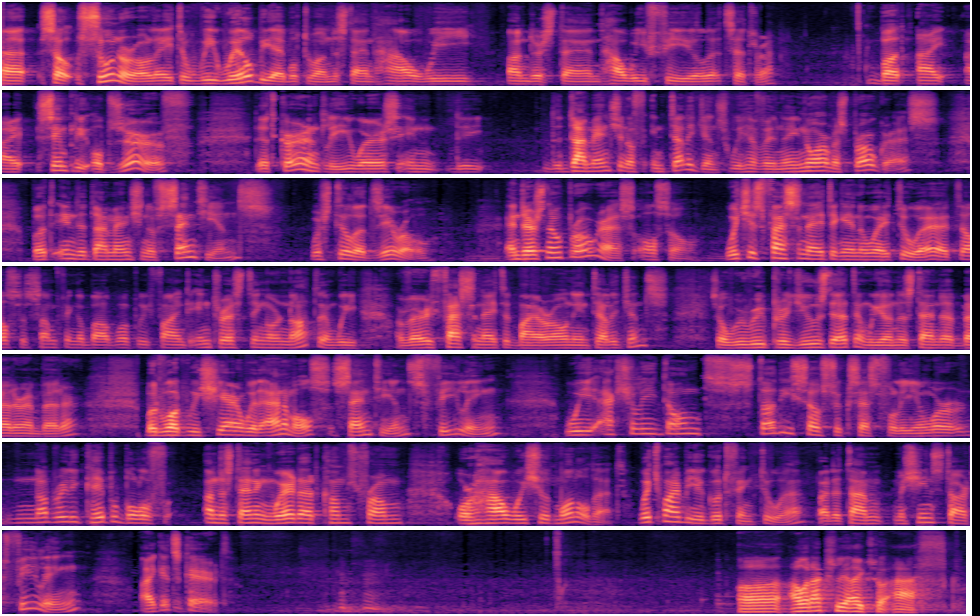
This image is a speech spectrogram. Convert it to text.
Uh, so sooner or later we will be able to understand how we understand, how we feel, etc. But I, I simply observe that currently, whereas in the, the dimension of intelligence we have an enormous progress, but in the dimension of sentience we're still at zero. And there's no progress also which is fascinating in a way too. Eh? It tells us something about what we find interesting or not, and we are very fascinated by our own intelligence. So we reproduce that and we understand that better and better. But what we share with animals, sentience, feeling, we actually don't study so successfully and we're not really capable of understanding where that comes from or how we should model that, which might be a good thing too. Eh? By the time machines start feeling, I get scared. Uh, I would actually like to ask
